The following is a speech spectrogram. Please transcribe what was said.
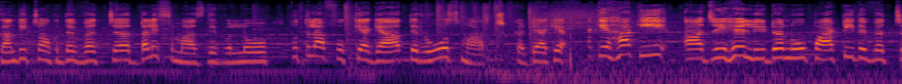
ਗਾਂਧੀ ਚੌਕ ਦੇ ਵਿੱਚ ਦਲਿਤ ਸਮਾਜ ਦੇ ਵੱਲੋਂ ਪੁਤਲਾ ਫੂਕਿਆ ਗਿਆ ਤੇ ਰੋਸ ਮਾਰਚ ਕੱਢਿਆ ਗਿਆ। ਕਿਹਾ ਕਿ ਅਜਿਹੇ ਲੀਡਰ ਨੂੰ ਪਾਰਟੀ ਦੇ ਵਿੱਚ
